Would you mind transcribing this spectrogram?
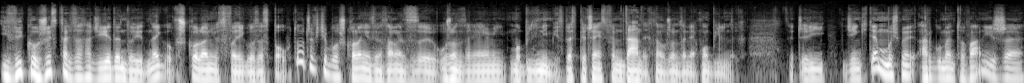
i wykorzystać w zasadzie jeden do jednego w szkoleniu swojego zespołu. To oczywiście było szkolenie związane z urządzeniami mobilnymi, z bezpieczeństwem danych na urządzeniach mobilnych. Czyli dzięki temu myśmy argumentowali, że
